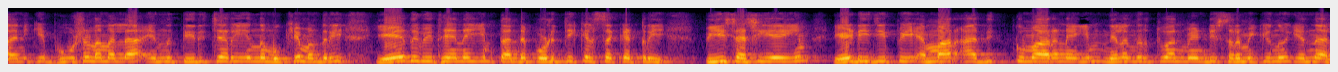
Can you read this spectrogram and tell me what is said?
തനിക്ക് ഭൂഷണമല്ല എന്ന് തിരിച്ചറിയുന്ന മുഖ്യമന്ത്രി ഏത് വിധേനയും തന്റെ പൊളിറ്റിക്കൽ സെക്രട്ടറി പി ശശിയെയും A D G P M R Ajith കുമാറിനെയും നിലനിർത്തുവാൻ വേണ്ടി ശ്രമിക്കുന്നു എന്നാൽ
